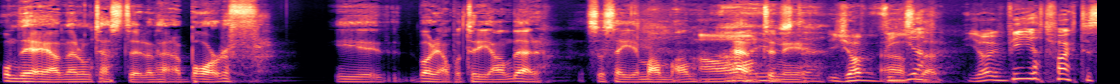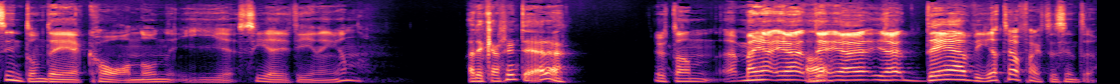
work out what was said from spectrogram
om det är när de testar den här Barf i början på trean där, så säger mamman Ja, Anthony. Jag Ja, vet, jag vet faktiskt inte om det är kanon i serietidningen. Ja, det kanske inte är det. Utan, men jag, jag, Ja. det, jag, jag, det vet jag faktiskt inte. Är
